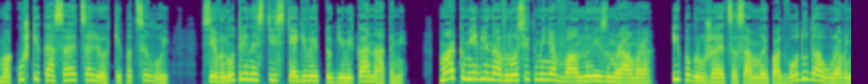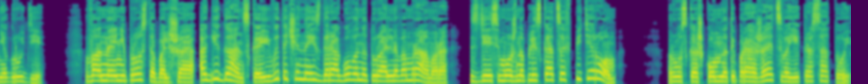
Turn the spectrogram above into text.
Макушки касается легкий поцелуй. Все внутренности стягивает тугими канатами. Марк медленно вносит меня в ванную из мрамора и погружается со мной под воду до уровня груди. Ванная не просто большая, а гигантская и выточенная из дорогого натурального мрамора. Здесь можно плескаться в пятером. Роскошь комнаты поражает своей красотой.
